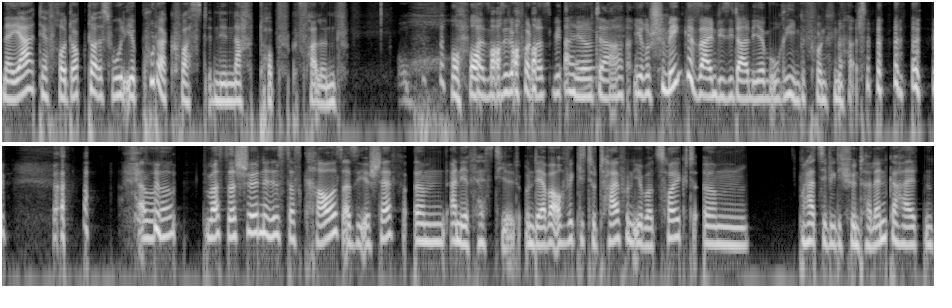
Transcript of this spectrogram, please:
naja, der Frau Doktor ist wohl ihr Puderquast in den Nachttopf gefallen. Oh. Also im Sinne von, das wird ihre, ihre Schminke sein, die sie da in ihrem Urin gefunden hat. Aber was das Schöne ist, dass Kraus, also ihr Chef, ähm, an ihr festhielt. Und der war auch wirklich total von ihr überzeugt ähm, und hat sie wirklich für ein Talent gehalten.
